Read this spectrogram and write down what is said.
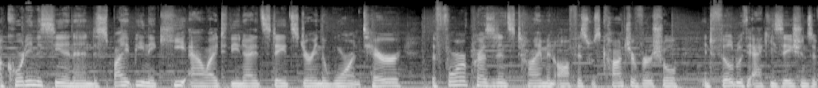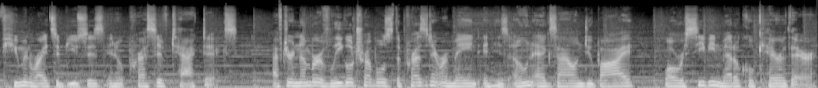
According to CNN, despite being a key ally to the United States during the War on Terror, the former president's time in office was controversial and filled with accusations of human rights abuses and oppressive tactics. After a number of legal troubles, the president remained in his own exile in Dubai while receiving medical care there.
